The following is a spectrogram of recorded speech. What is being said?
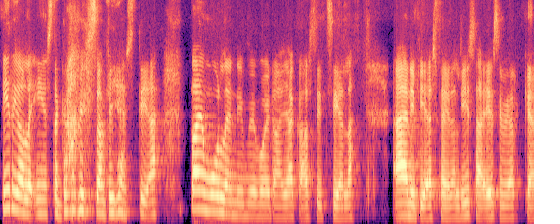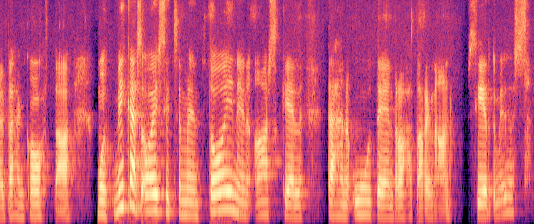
Pirjolle Instagramissa viestiä tai mulle, niin me voidaan jakaa sit siellä ääniviesteillä lisää esimerkkejä tähän kohtaan. Mutta mikäs olisi sitten toinen askel tähän uuteen rahatarinaan siirtymisessä?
